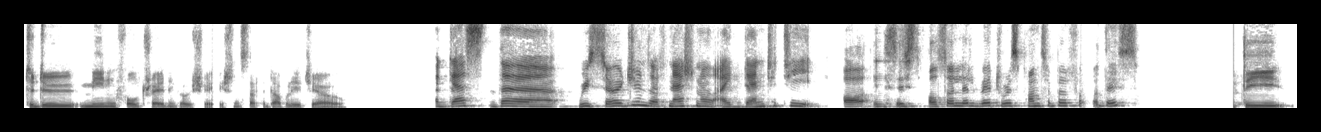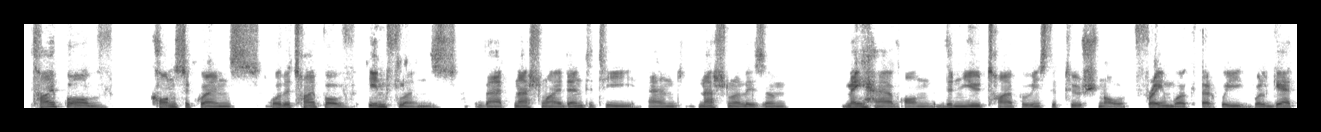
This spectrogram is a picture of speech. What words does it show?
to do meaningful trade negotiations at the WTO. Does the resurgence of national identity is this also a little bit responsible for this? The type of consequence or the type of influence that national identity and nationalism may have on the new type of institutional framework that we will get,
